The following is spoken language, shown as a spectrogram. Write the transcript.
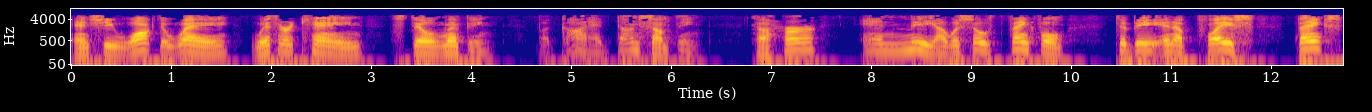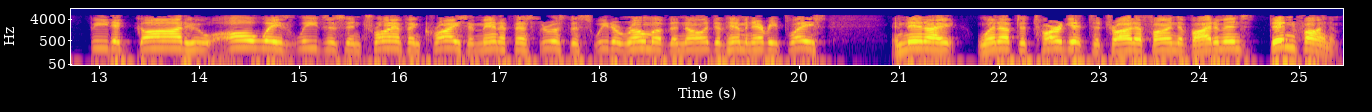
And she walked away with her cane still limping. But God had done something to her and me. I was so thankful to be in a place. Thanks be to God who always leads us in triumph in Christ and manifests through us the sweet aroma of the knowledge of Him in every place. And then I went up to Target to try to find the vitamins. Didn't find them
